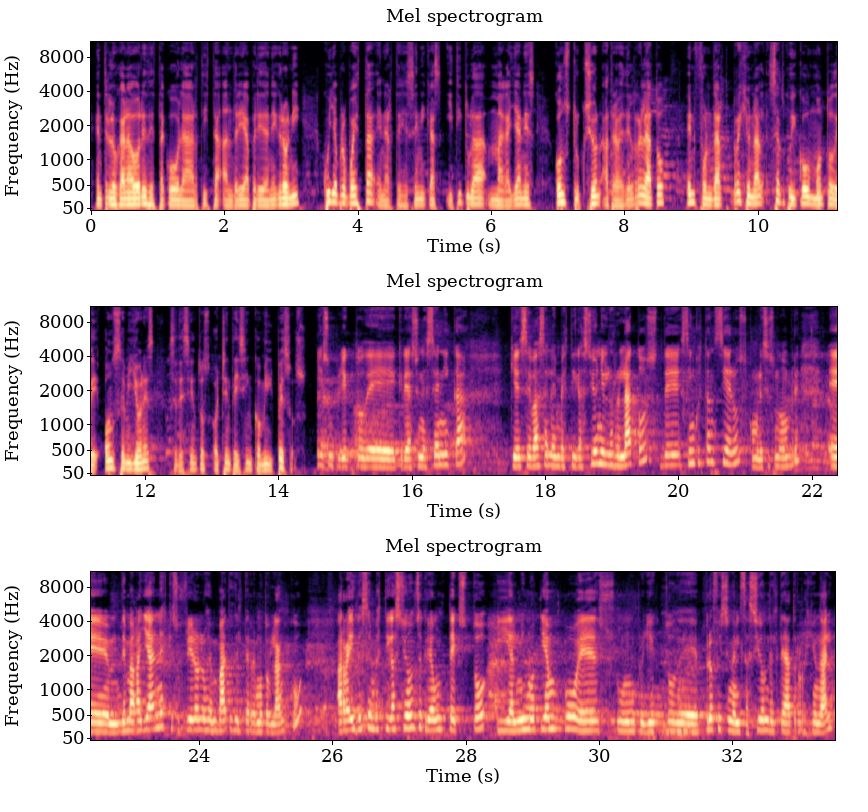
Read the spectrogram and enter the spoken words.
Entre los ganadores destacó la artista Andrea Pereda Negroni, cuya propuesta en artes escénicas y titulada Magallanes, Construcción a través del relato, en Fondart Regional se adjudicó un monto de 11.785.000 pesos. Es un proyecto de creación escénica que se basa en la investigación y en los relatos de cinco estancieros, como le dice su nombre, eh, de Magallanes que sufrieron los embates del terremoto blanco. A raíz de esa investigación se crea un texto y al mismo tiempo es un proyecto de profesionalización del teatro regional.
